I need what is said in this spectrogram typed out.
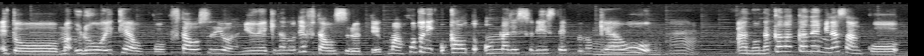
えっとまあ潤いケアをこう蓋をするような乳液などで蓋をするっていうまあ本当にお顔と同じ3ステップのケアを、うん。うんあのなかなかね皆さんこう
